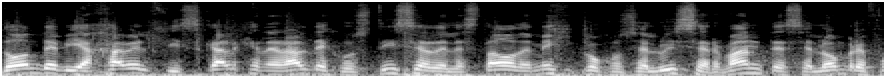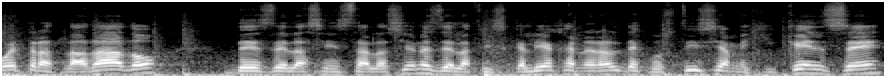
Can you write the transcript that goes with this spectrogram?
donde viajaba el fiscal general de justicia del Estado de México, José Luis Cervantes. El hombre fue trasladado desde las instalaciones de la Fiscalía General de Justicia mexiquense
